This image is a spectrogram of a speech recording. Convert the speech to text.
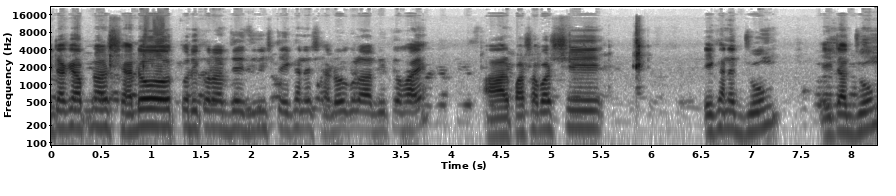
এটাকে আপনার শ্যাডো তৈরি করার যে জিনিসটা, এখানে শ্যাডোগুলো দিতে হয়। আর পাশাপাশি এখানে জুম এইটা জুম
